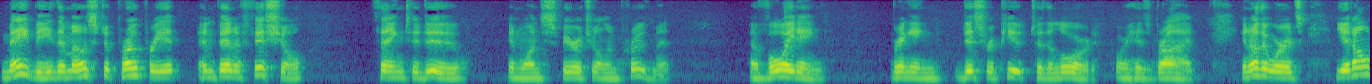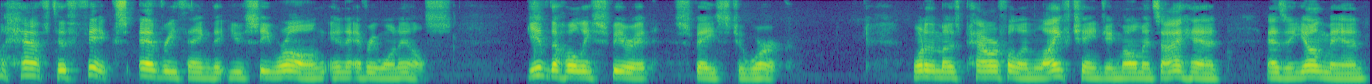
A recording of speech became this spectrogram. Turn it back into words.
may be the most appropriate and beneficial thing to do in one's spiritual improvement, avoiding bringing disrepute to the Lord or his bride. In other words, you don't have to fix everything that you see wrong in everyone else. Give the Holy Spirit space to work. One of the most powerful and life changing moments I had as a young man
